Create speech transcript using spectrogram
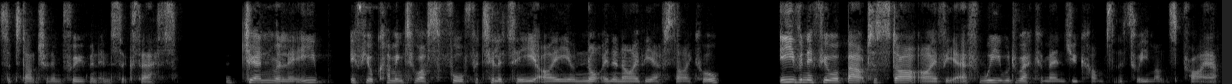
substantial improvement in success. Generally, if you're coming to us for fertility, i.e., you're not in an IVF cycle, even if you're about to start IVF, we would recommend you come for the three months prior.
